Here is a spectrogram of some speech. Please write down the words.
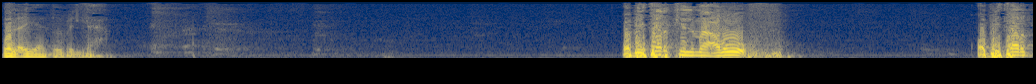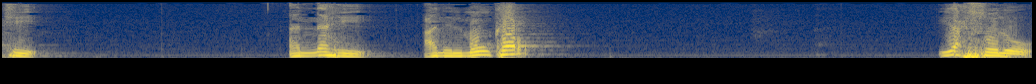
والعياذ بالله. وبترك المعروف وبترك النهي عن المنكر يحصل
